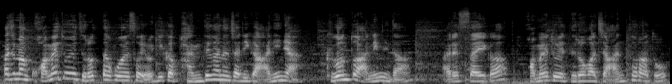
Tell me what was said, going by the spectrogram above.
하지만 과매도에 들었다고 해서 여기가 반등하는 자리가 아니냐 그건 또 아닙니다. RSI가 과매도에 들어가지 않더라도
